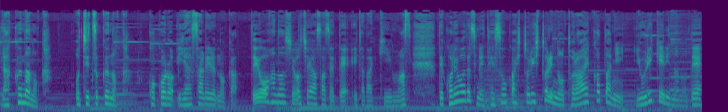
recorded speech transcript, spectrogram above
楽なのか落ち着くのか心癒されるのかっていうお話をシェアさせていただきます。でこれはですね手相家一人一人の捉え方によりけりなので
